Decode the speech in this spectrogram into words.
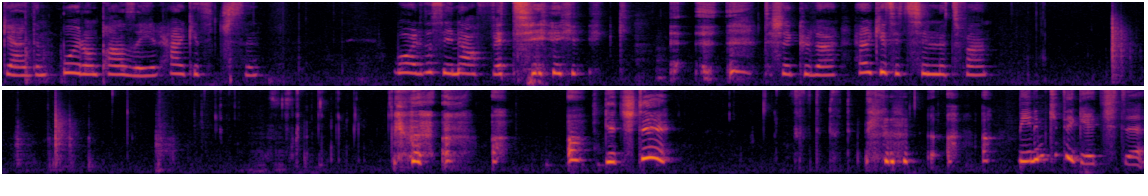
Geldim. Buyurun panzehir. Herkes içsin. Bu arada seni affettik. Teşekkürler. Herkes içsin lütfen. ah, ah, geçti. Ah, Benimki de geçti.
